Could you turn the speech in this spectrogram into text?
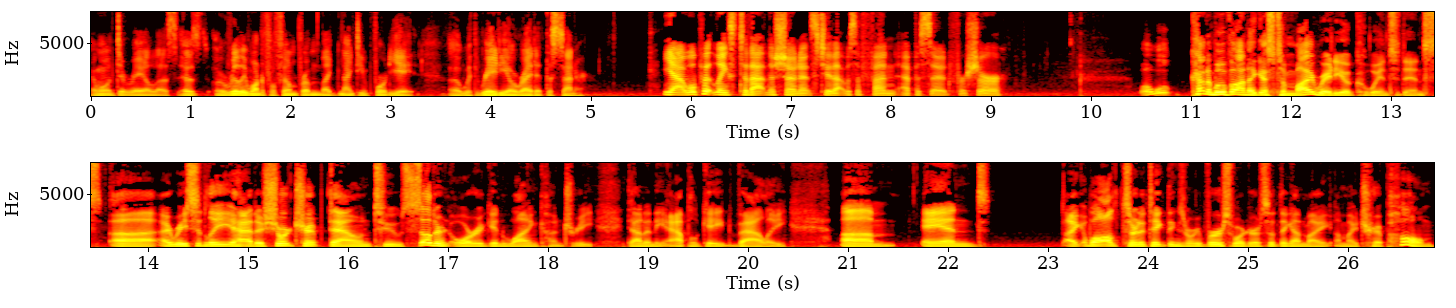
I won't derail us. It was a really wonderful film from like 1948 uh, with radio right at the center. Yeah we'll put links to that in the show notes too. That was a fun episode for sure well, we'll kind of move on, I guess, to my radio coincidence. Uh, I recently had a short trip down to southern Oregon wine country, down in the Applegate Valley. Um, and I, well, I'll sort of take things in reverse order or something on my on my trip home.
